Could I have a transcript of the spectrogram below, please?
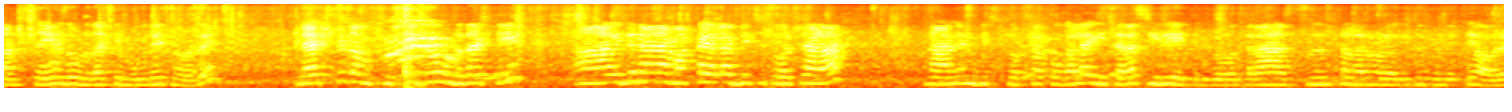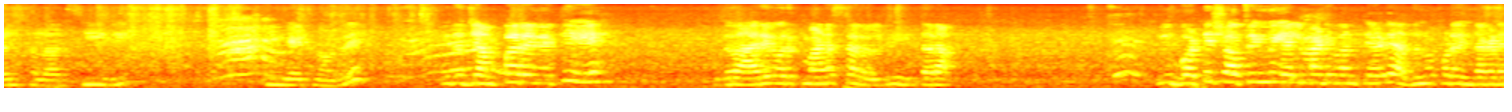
ನಮ್ಮ ಸ್ನೇಹದ ಹುಡ್ದಕ್ಕೆ ಮುಗ್ದೈತೆ ನೋಡ್ರಿ. ನೆಕ್ಸ್ಟ್ ನಮ್ಮ ಖುಷಿದು ಹುಡ್ದಟ್ಟಿ. ಇದನ್ನ ನಮ್ಮ ಅಕ್ಕ ಎಲ್ಲ ಬಿಚ್ಚಿ ತೋರ್ಸಾಳ ನಾನೇನು ಬಿಸಿ ತೋರ್ಸಕ್ ಹೋಗಲ್ಲ, ಈ ಥರ ಸೀರೆ ಐತ್ರಿ ಒಂಥರ ಹಸಿರು ಕಲರ್ ಒಳಗೆ ಇದು ಬಂದೈತಿ ಆರೆಂಜ್ ಕಲರ್ ಸೀರೆ. ಐತೆ ನೋಡ್ರಿ. ಇದು ಜಂಪರ್ ಏನೈತಿ? ಇದು ಆರಿ ವರ್ಕ್ ಮಾಡಿಸ್ತಾರಲ್ರಿ ಈ ಥರ ಈ ಬಟ್ಟೆ ಶಾಪಿಂಗ್ ಎಲ್ಲಿ ಅಂತ ಅಂತೇಳಿ ಅದನ್ನು ಕೂಡ ಹಿಂದಗಡೆ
